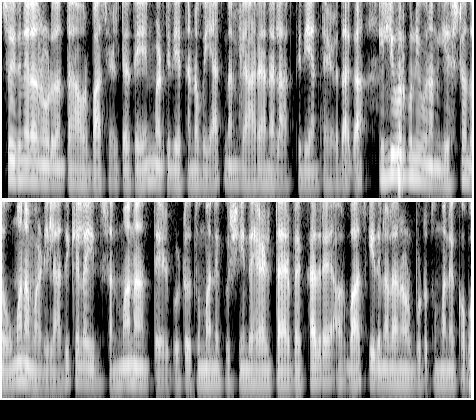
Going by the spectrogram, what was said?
ಸೊ ಇದನ್ನೆಲ್ಲ ನೋಡಿದಂತಹ ಅವ್ರ ಬಾಸ್ ಹೇಳ್ತಾ ಇರ್ತಾರೆ, ಏನು ಮಾಡ್ತಿದ್ಯಾ ತಾಂಡವ? ಯಾಕೆ ನನಗೆ ಹಾರನೆಲ್ಲ ಆಗ್ತಿದೆ ಅಂತ ಹೇಳಿದಾಗ, ಇಲ್ಲಿವರೆಗೂ ನೀವು ನನಗೆ ಎಷ್ಟೊಂದು ಅವಮಾನ ಮಾಡಿಲ್ಲ. ಅದಕ್ಕೆಲ್ಲ ಇದು ಸನ್ಮಾನ ಅಂತ ಹೇಳ್ಬಿಟ್ಟು ತುಂಬಾ ಖುಷಿಯಿಂದ ಹೇಳ್ತಾ ಇರಬೇಕಾದ್ರೆ ಅವ್ರ ಬಾಸ್ಗೆ ಇದನ್ನೆಲ್ಲ ನೋಡ್ಬಿಟ್ಟು ತುಂಬಾ ಕೋಪ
